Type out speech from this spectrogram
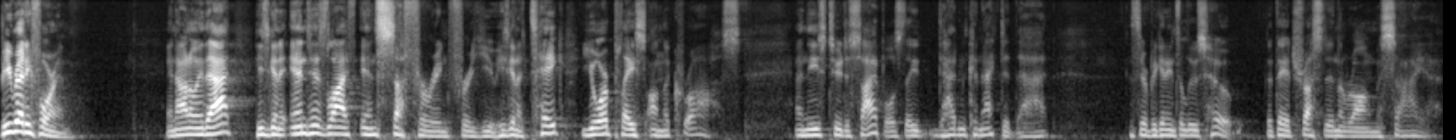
Be ready for him. And not only that, he's going to end his life in suffering for you. He's going to take your place on the cross. And these two disciples, they hadn't connected that because they're beginning to lose hope that they had trusted in the wrong Messiah.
